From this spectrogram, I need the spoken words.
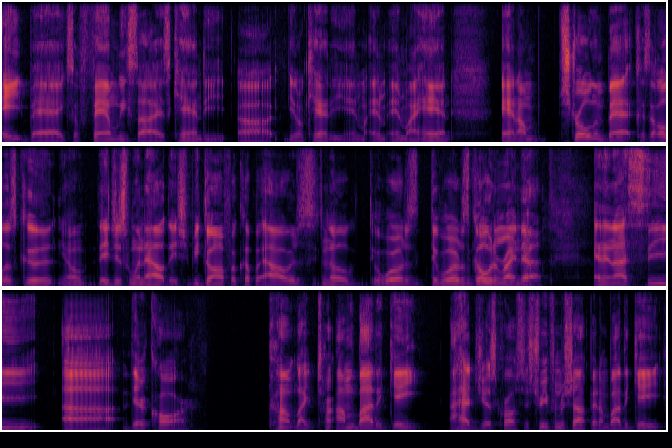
eight bags of family size candy, uh, you know, candy in my in, in my hand. And I'm strolling back because all is good. You know, they just went out. They should be gone for a couple hours. You know, the world is the world is golden right now. And then I see uh, their car come like turn, I'm by the gate. I had just crossed the street from the shop and I'm by the gate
